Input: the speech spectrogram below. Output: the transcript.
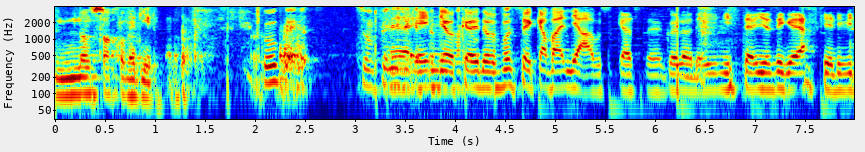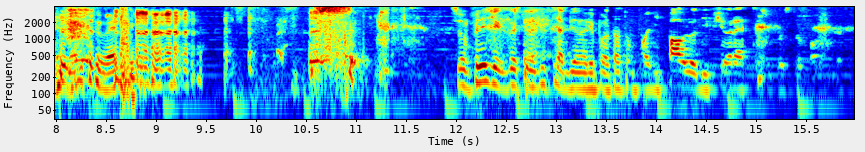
non so come dirvelo. Comunque, sono felice Eh, che Ennio fatto- credo fosse Cavagliauskas quello dei misteriosi graffi e lividi notturni Sono felice che queste notizie abbiano riportato un po' di Paolo di Fioretto su questo podcast.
